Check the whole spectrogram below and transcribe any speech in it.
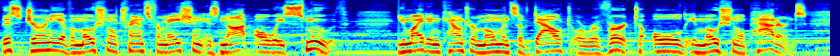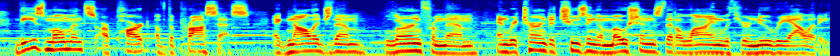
This journey of emotional transformation is not always smooth. You might encounter moments of doubt or revert to old emotional patterns. These moments are part of the process. Acknowledge them, learn from them, and return to choosing emotions that align with your new reality.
